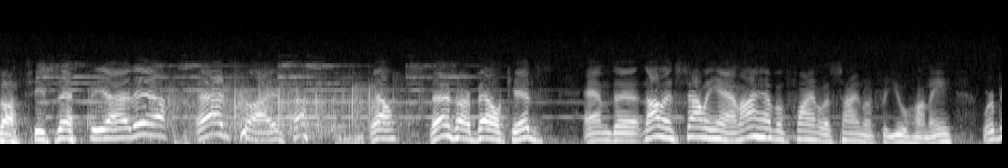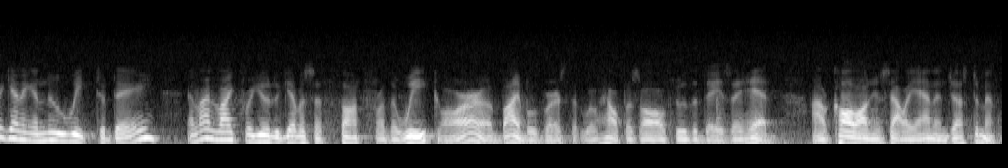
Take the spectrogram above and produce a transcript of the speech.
sausage, that's the idea. That's right. well, there's our bell, kids. And uh, now then, Sally Ann, I have a final assignment for you, honey. We're beginning a new week today, and I'd like for you to give us a thought for the week or a Bible verse that will help us all through the days ahead. I'll call on you, Sally Ann, in just a minute.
